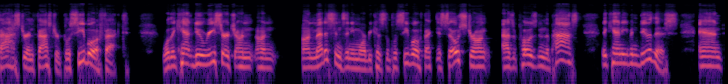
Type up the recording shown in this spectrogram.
faster and faster. Placebo effect. Well they can't do research on on on medicines anymore because the placebo effect is so strong as opposed in the past they can't even do this. And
